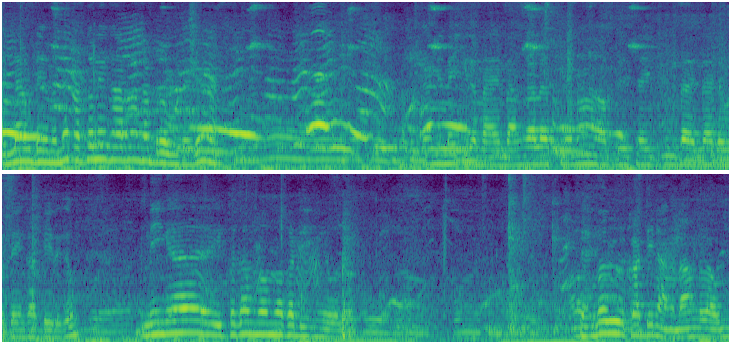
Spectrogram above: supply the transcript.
எல்லா வீட்டையும் என்ன? கட்டளைக்காரன் கட்டுற வீடு நினைக்கிறேன் நான். இந்த அங்கால போனால் அப்படியே சைக்கிள் தான் எல்லாட்ட வீட்டையும் கட்டியிருக்கும். நீங்கள் இப்போ தான் கட்டிருக்கீங்க எவ்வளோ முதல் காட்டினாங்க. நாங்களா வந்து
